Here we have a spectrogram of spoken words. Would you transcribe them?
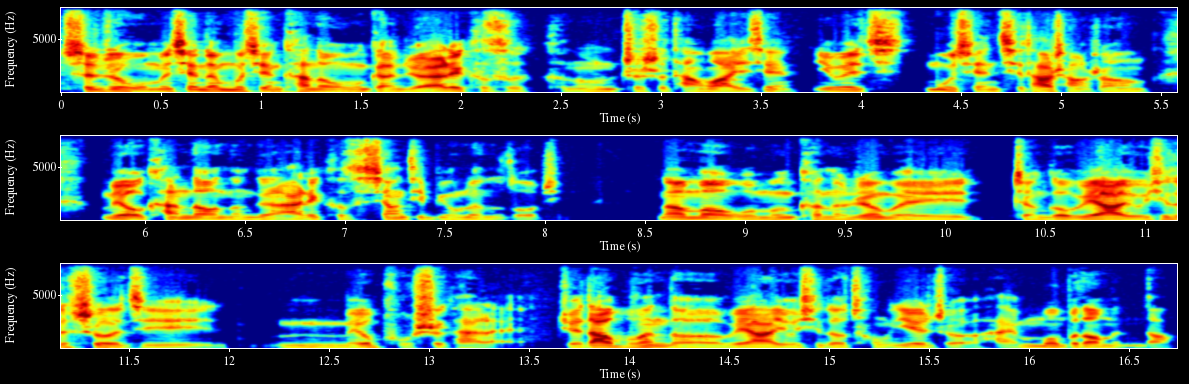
甚至我们现在目前看到，我们感觉 Alex 可能只是昙花一现，因为其目前其他厂商没有看到能跟 Alex 相提并论的作品。那么我们可能认为整个 VR 游戏的设计，嗯，没有普适开来。绝大部分的 VR 游戏的从业者还摸不到门道。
